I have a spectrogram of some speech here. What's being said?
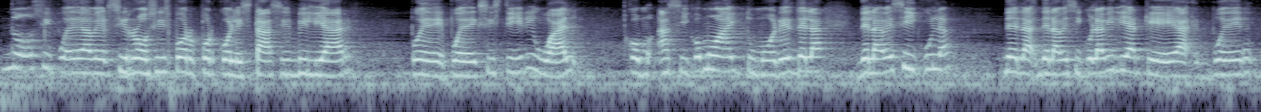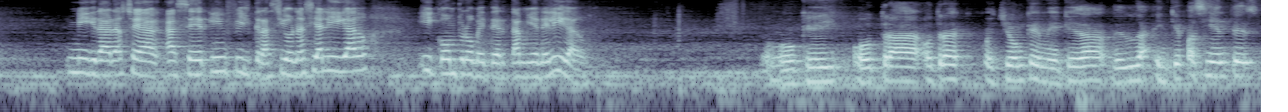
No, sí puede haber cirrosis por, por colestasis biliar, puede, puede existir igual, como, así como hay tumores de la, de la vesícula, de la, de la vesícula biliar que ah, pueden migrar, o sea, hacer infiltración hacia el hígado y comprometer también el hígado. Ok, otra, otra cuestión que me queda de duda, ¿en qué pacientes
